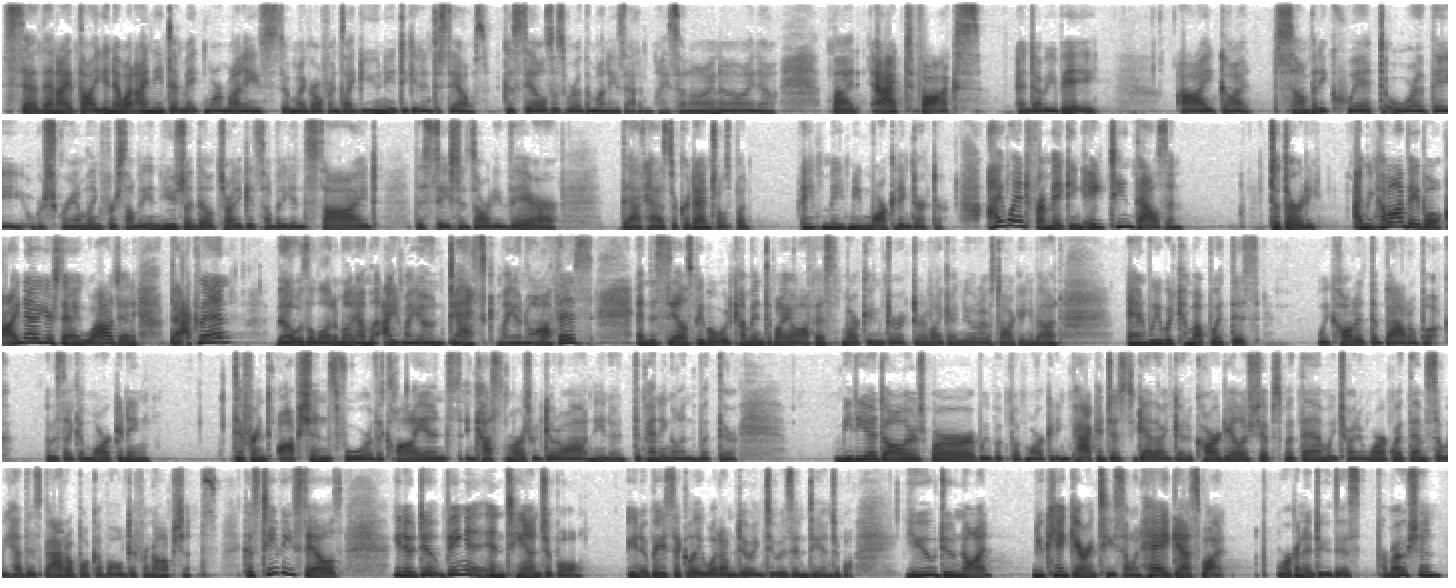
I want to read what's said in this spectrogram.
So then I thought, you know what? I need to make more money. So my girlfriend's like, you need to get into sales because sales is where the money's at. I said, I know, I know. But at Fox and WB, I got somebody quit or they were scrambling for somebody, and usually they'll try to get somebody inside the station that's already there that has the credentials, but they made me marketing director. I went from making 18,000 to 30. I mean, come on, people. I know you're saying, wow, Jenny. Back then, that was a lot of money. i had my own desk, my own office, and the salespeople would come into my office, marketing director, like I knew what I was talking about, and we would come up with this we called it the battle book. It was like a marketing, different options for the clients and customers. We'd go out, you know, depending on what their media dollars were. We would put marketing packages together. I'd go to car dealerships with them. We'd try to work with them. So we had this battle book of all different options. Because TV sales, you know, do, being intangible, you know, basically what I'm doing too is intangible. You do not, you can't guarantee someone, hey, guess what? We're going to do this promotion.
